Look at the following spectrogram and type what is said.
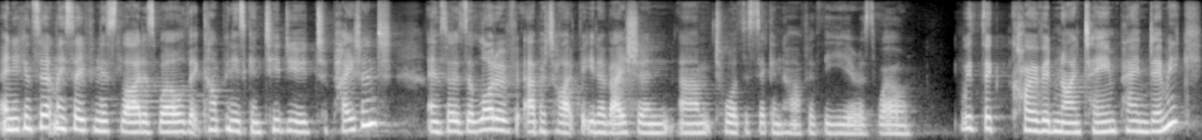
And you can certainly see from this slide as well that companies continued to patent, and so there's a lot of appetite for innovation um, towards the second half of the year as well. With the COVID-19 pandemic,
